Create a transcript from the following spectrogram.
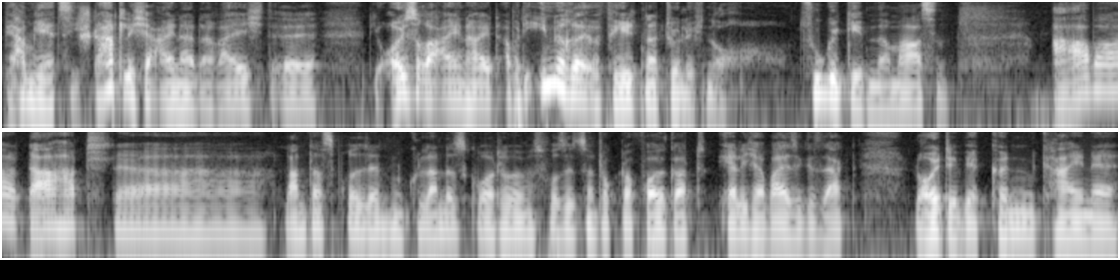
wir haben ja jetzt die staatliche Einheit erreicht, äh, die äußere Einheit, aber die innere fehlt natürlich noch, zugegebenermaßen. Aber da hat der Landtagspräsident und Landeskuratoriumsvorsitzende Dr. Volkert ehrlicherweise gesagt, Leute, wir können keine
